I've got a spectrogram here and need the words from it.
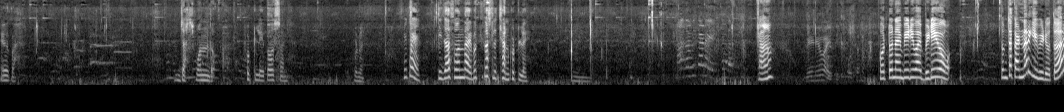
हे बघा. जास्वंद फुटले पावसाने. पुणे हे काय? ती जास्वंद आहे. बघ की कसलं छान फुटलंय. हा आहे फोटो नाही व्हिडिओ आहे. व्हिडिओ तुमचा काढणार की व्हिडिओ तर?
